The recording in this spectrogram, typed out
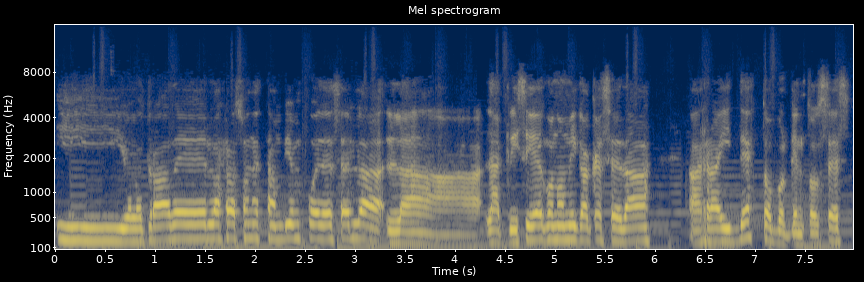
Y otra de las razones también puede ser la, la, crisis económica que se da a raíz de esto, porque entonces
